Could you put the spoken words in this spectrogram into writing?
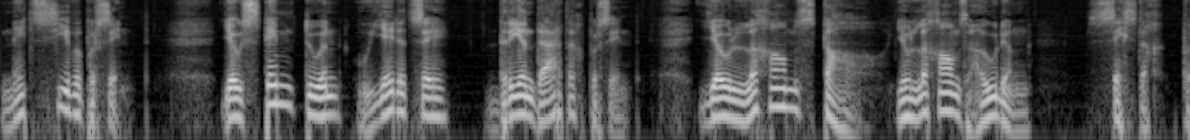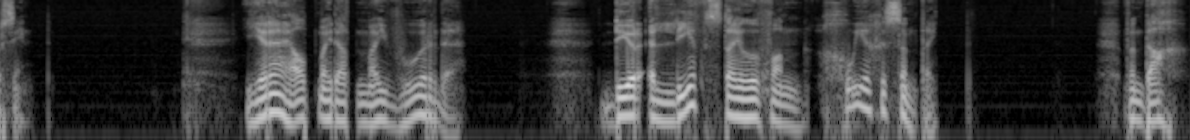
net 7%. Jou stemtoon, hoe jy dit sê, 33%. Jou liggaamstaal, jou liggaamshouding 60%. Here help my dat my woorde deur 'n leefstyl van goeie gesindheid vandag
